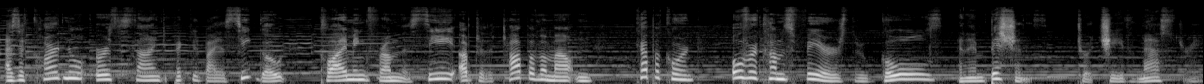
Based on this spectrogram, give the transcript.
As a cardinal earth sign depicted by a sea goat climbing from the sea up to the top of a mountain, Capricorn overcomes fears through goals and ambitions to achieve mastery.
